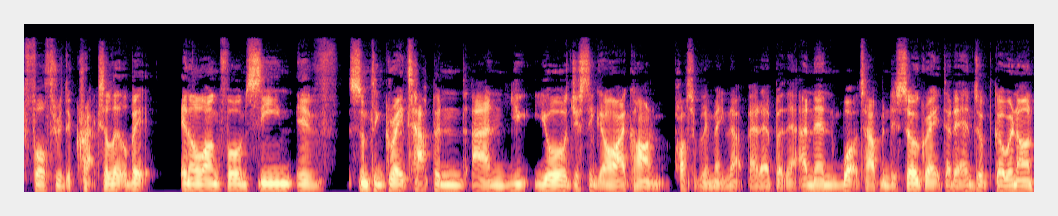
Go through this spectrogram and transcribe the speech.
fall through the cracks a little bit in a long form scene if something great's happened and you you're just thinking oh I can't possibly make that better but and then what's happened is so great that it ends up going on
